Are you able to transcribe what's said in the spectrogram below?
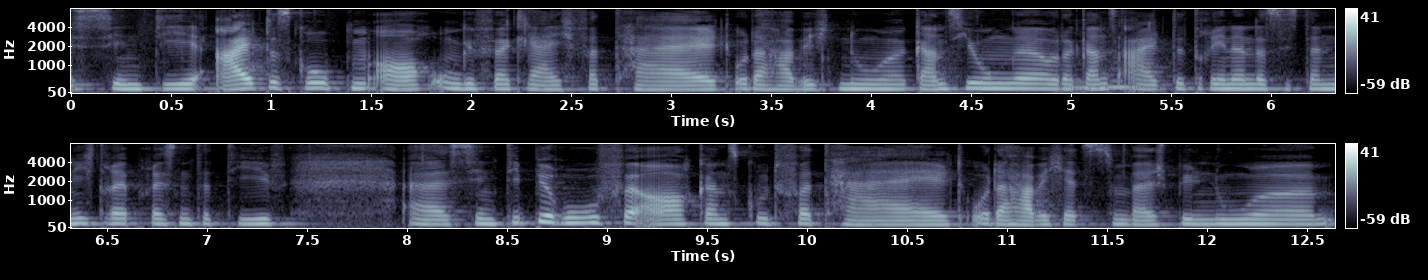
Sind die Altersgruppen auch ungefähr gleich verteilt oder habe ich nur ganz junge oder ganz mhm. alte drinnen? Das ist dann nicht repräsentativ. Äh, sind die Berufe auch ganz gut verteilt oder habe ich jetzt zum Beispiel nur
